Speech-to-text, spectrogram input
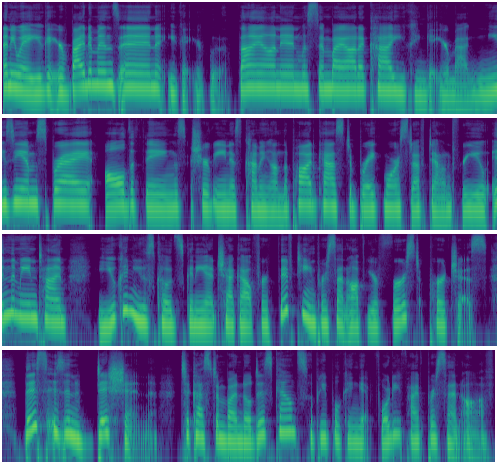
Anyway, you get your vitamins in, you get your glutathione in with Symbiotica, you can get your magnesium spray, all the things. Shervine is coming on the podcast to break more stuff down for you. In the meantime, you can use code skinny at checkout for 15% off your first purchase. This is in addition to custom bundle discounts so people can get 45% off.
